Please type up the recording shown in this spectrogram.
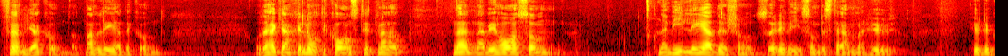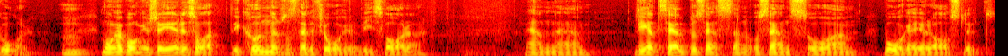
följa kund. Att man leder kund. Och det här kanske låter konstigt men att när, när vi har som när vi leder så, så är det vi som bestämmer hur, hur det går. Mm. Många gånger så är det så att det är kunden som ställer frågor och vi svarar. Men eh, led säljprocessen och sen så eh, våga göra avslut.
